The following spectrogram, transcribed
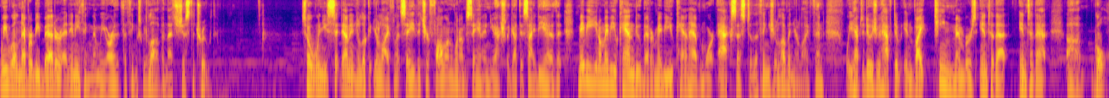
we will never be better at anything than we are at the things we love. And that's just the truth. So when you sit down and you look at your life, let's say that you're following what I'm saying, and you actually got this idea that maybe you know maybe you can do better, maybe you can have more access to the things you love in your life, then what you have to do is you have to invite team members into that into that uh, goal,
